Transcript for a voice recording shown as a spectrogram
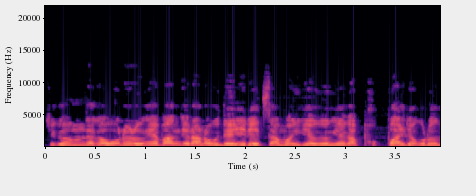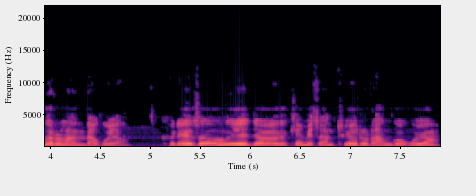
지금 내가 오늘 응애 방제를 안 하고 내일 했다면 이게 응애가 폭발적으로 늘어난다고요. 그래서 응애 저 개미산 투여를 한 거고요.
